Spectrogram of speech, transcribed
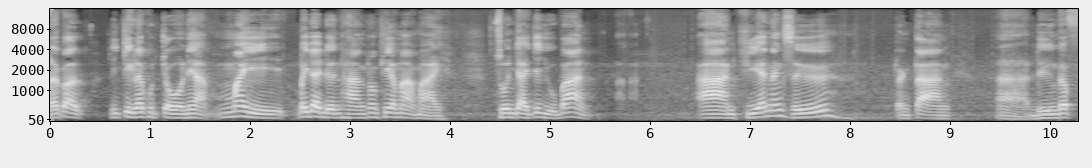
แล้วก็ จริง ๆ แล้วคุณโจเนี่ยไม่ไม่ได้เดินทางท่องเที่ยวมากมาย ส่วนใหญ่จะอยู่บ้านอ่านเขียนหนังสือต่างๆดื่มกาแฟ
